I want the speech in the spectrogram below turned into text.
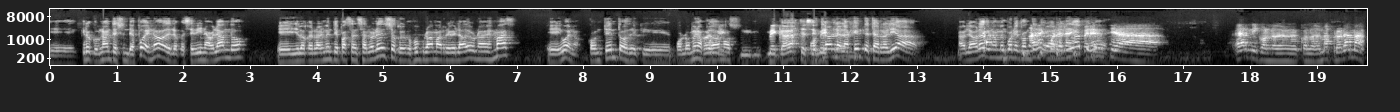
eh, creo que un antes y un después, ¿no? De lo que se viene hablando eh, y de lo que realmente pasa en San Lorenzo. Creo que fue un programa revelador una vez más. Eh, y bueno, contentos de que por lo menos podamos Me, me cagaste el semestre. mostrarle a la gente esta realidad. La verdad que no me pone contento ¿Sabés la cuál es la realidad, pero diferencia? Ernie con, lo con los demás programas,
